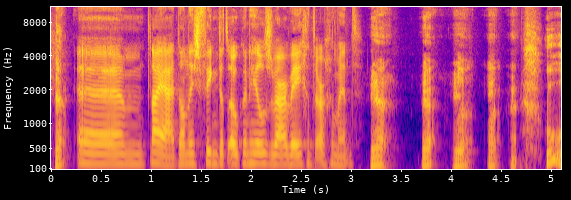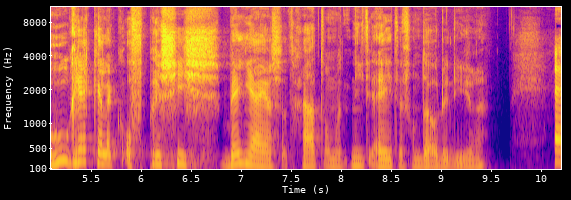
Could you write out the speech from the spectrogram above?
Ja. ehm, nou ja, dan is, vind ik dat ook een heel zwaarwegend argument. Ja, ja, ja. ja. Hoe, hoe rekkelijk of precies ben jij als het gaat om het niet eten van dode dieren? Eh,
